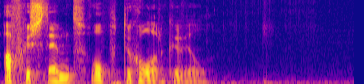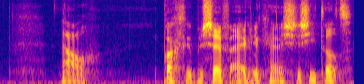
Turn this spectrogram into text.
afgestemd op de goddelijke wil. Nou, prachtig besef eigenlijk. Hè? Als je ziet dat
